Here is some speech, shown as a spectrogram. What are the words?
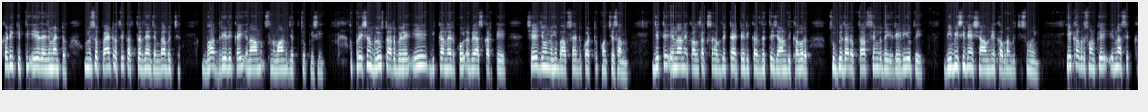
ਖੜੀ ਕੀਤੀ ਇਹ ਰੈਜੀਮੈਂਟ 1965 ਅਤੇ 71 ਦੀਆਂ ਜੰਗਾਂ ਵਿੱਚ ਬਹਾਦਰੀ ਦੇ ਕਈ ਇਨਾਮ ਸਨਮਾਨ ਜਿੱਤ ਚੁੱਕੀ ਸੀ। ਆਪਰੇਸ਼ਨ ਬਲੂ ਸਟਾਰ ਵੇਲੇ ਇਹ ਬੀਕਾਨੇਰ ਕੋਲ ਅਭਿਆਸ ਕਰਕੇ 6 ਜੂਨ ਨੂੰ ਹੀ ਵਾਪਸ ਹੈੱਡਕੁਆਟਰ ਪਹੁੰਚੇ ਸਨ, ਜਿੱਥੇ ਇਹਨਾਂ ਨੇ ਅਕਾਲ ਤਖਤ ਸਾਹਿਬ ਦੇ ਢਹਿ ਢੇਰੀ ਕਰ ਦਿੱਤੇ ਜਾਣ ਦੀ ਖਬਰ ਸੂਬੇਦਾਰ ਅਵਤਾਰ ਸਿੰਘ ਦੇ ਰੇਡੀਓ ਤੇ ਬੀਬੀਸੀ ਦੀਆਂ ਸ਼ਾਮ ਦੀਆਂ ਖਬਰਾਂ ਵਿੱਚ ਸੁਣੀ। ਇਹ ਖਬਰ ਸੁਣ ਕੇ ਇਹਨਾਂ ਸਿੱਖ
